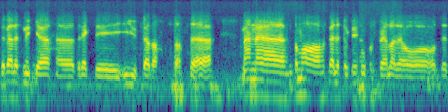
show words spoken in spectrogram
det är väldigt mycket eh, direkt i, i djupled. Eh, men eh, de har väldigt duktiga fotbollsspelare och, och det,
